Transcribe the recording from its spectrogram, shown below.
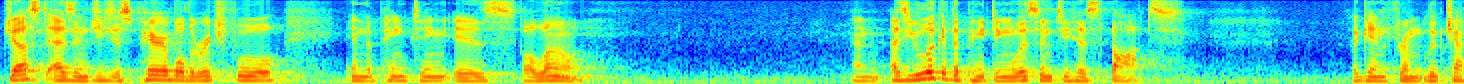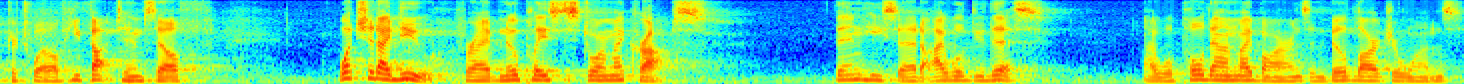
Just as in Jesus' parable, the rich fool in the painting is alone. And as you look at the painting, listen to his thoughts. Again, from Luke chapter 12. He thought to himself, What should I do? For I have no place to store my crops. Then he said, I will do this I will pull down my barns and build larger ones.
